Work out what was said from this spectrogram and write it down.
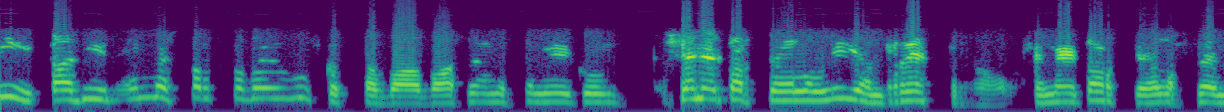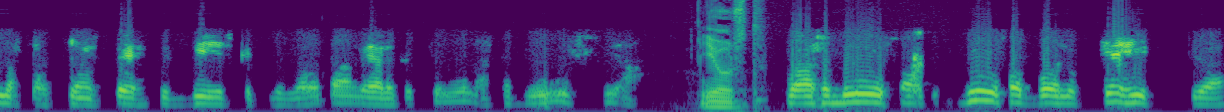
niin, tai niin, en mä tarvitse olla uskottavaa, vaan sen, että niin kuin, sen ei tarvitse olla liian retro. Sen ei tarvitse olla semmoista, että se on tehty 50-luvulla tai 40-luvulla sitä bluesia. Just. Vaan se blues on, blues on voinut kehittyä,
